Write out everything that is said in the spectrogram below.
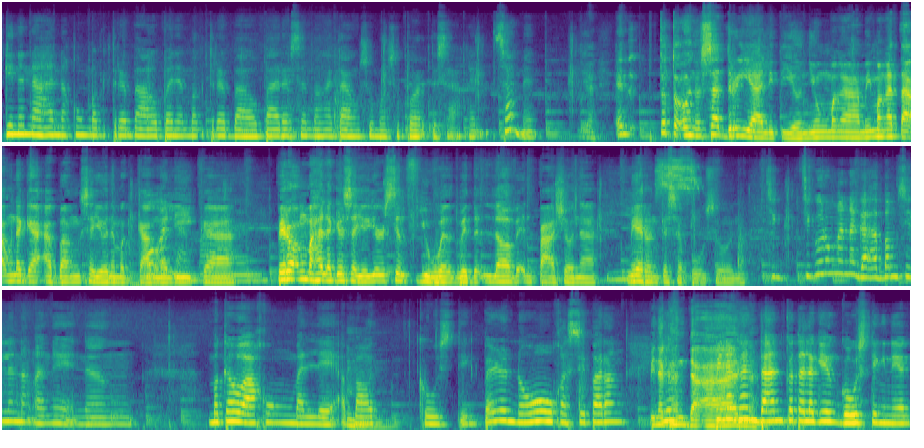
ginanahan akong magtrabaho pa na magtrabaho para sa mga taong sumusuporta sa akin. Sa amin. Yeah. And totoo, no, sad reality yun. Yung mga, may mga taong nag-aabang sa'yo na magkamali Oo ka. naman. Pero ang mahalaga sa'yo, you're still fueled with love and passion na meron ka Yes. sa puso. No? Sig- siguro nga nag-aabang sila ng ano eh, ng magawa akong mali about ghosting. Pero no, kasi parang Pinaghandaan. pinaghandaan ko talaga yung ghosting na yun.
